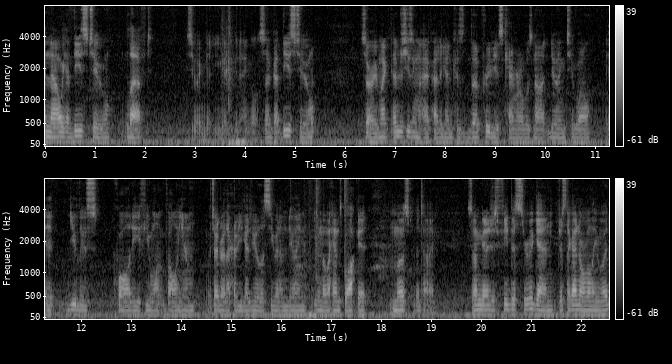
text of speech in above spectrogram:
And now we have these two left. Let's see if I can get you guys a good angle. So I've got these two, Sorry, my, I'm just using my iPad again because the previous camera was not doing too well. It you lose quality if you want volume, which I'd rather have you guys be able to see what I'm doing, even though my hands block it most of the time. So I'm gonna just feed this through again, just like I normally would.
